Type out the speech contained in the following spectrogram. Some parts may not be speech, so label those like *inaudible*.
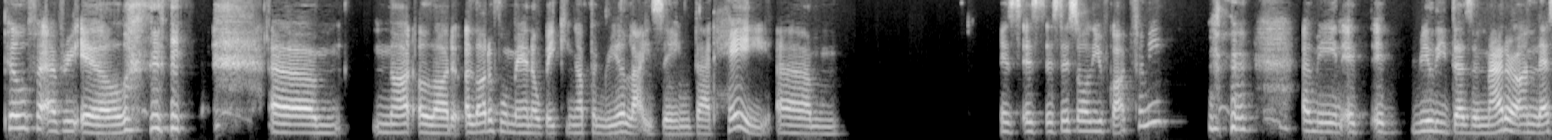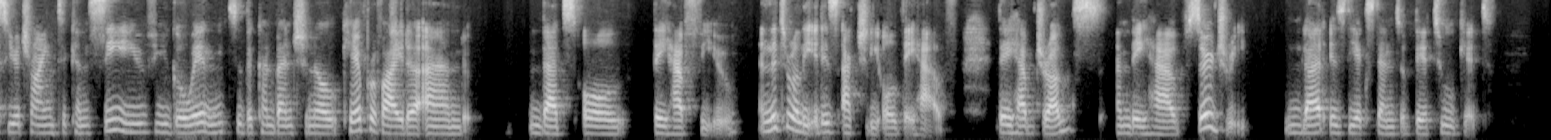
pill for every ill. *laughs* um, not a lot of, a lot of women are waking up and realizing that hey um, is, is is this all you've got for me *laughs* I mean, it, it really doesn't matter unless you're trying to conceive. You go into the conventional care provider and that's all they have for you. And literally, it is actually all they have. They have drugs and they have surgery. That is the extent of their toolkit.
